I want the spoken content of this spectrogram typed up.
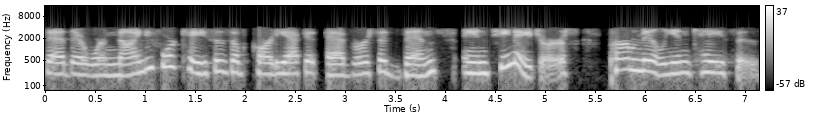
said there were 94 cases of cardiac adverse events in teenagers per million cases.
